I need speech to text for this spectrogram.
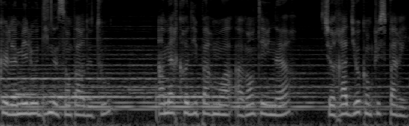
Que la mélodie ne s'empare de tout, un mercredi par mois à 21h sur Radio Campus Paris.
